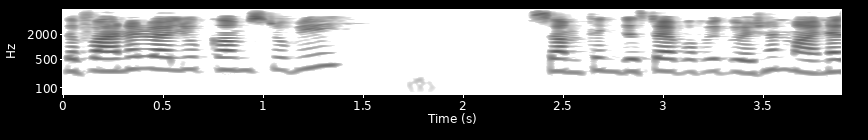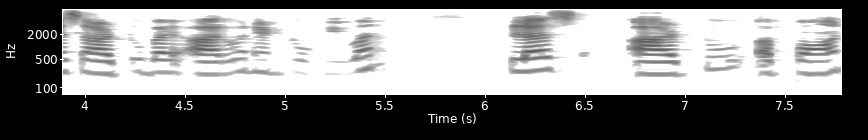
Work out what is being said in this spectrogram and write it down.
The final value comes to be something this type of equation minus r2 by r1 into v1 plus r2 upon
